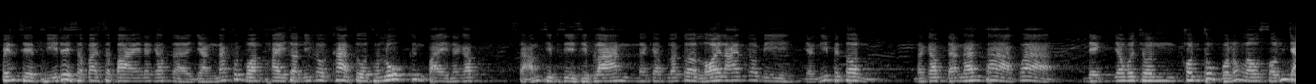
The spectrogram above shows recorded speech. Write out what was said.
เป็นเศรษฐีได้สบายๆนะครับอ่อย่างนักฟุตบอลไทยตอนนี้ก็ค่าตัวทะลุขึ้นไปนะครับ30-40 ล้านนะครับแล้วก็ร้อยล้านก็มีอย่างนี้เป็นต้นนะครับดังนั้นถ้าหากว่าเด็กเยาวชนคนทุกฝนของเราสนใจ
